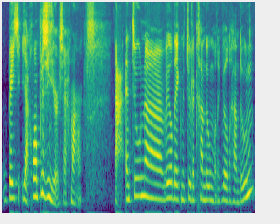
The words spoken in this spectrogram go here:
een beetje, ja, gewoon plezier, zeg maar. Nou, en toen uh, wilde ik natuurlijk gaan doen wat ik wilde gaan doen.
